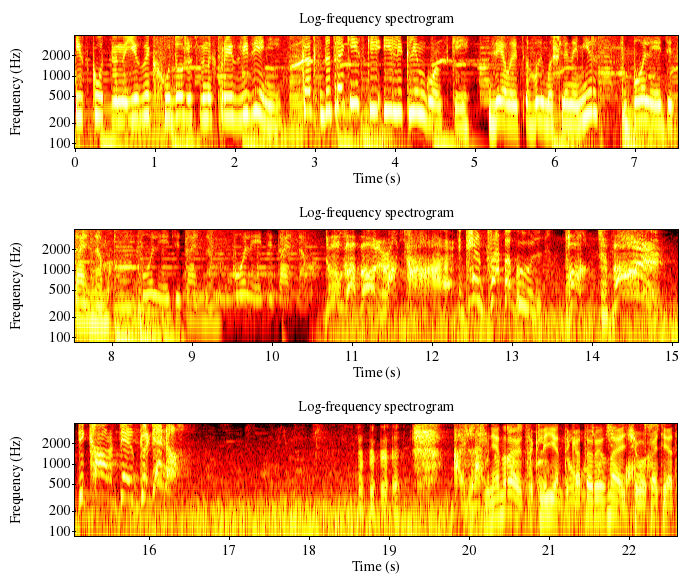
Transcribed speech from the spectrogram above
искусственный язык художественных произведений, как дотракийский или клингонский, делает вымышленный мир более детальным. Более детальным. Dugabol Ratar! De Tel Clapabul! Portable! De Car del Godeno! Мне нравятся клиенты, которые знают, чего хотят.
